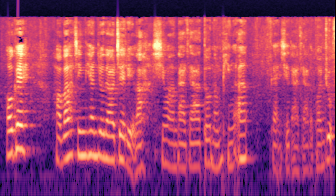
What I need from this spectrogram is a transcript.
OK。好吧，今天就到这里了，希望大家都能平安，感谢大家的关注。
